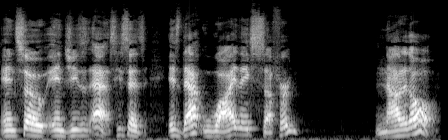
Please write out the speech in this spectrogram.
And so, and Jesus asked, He says, Is that why they suffered? Not at all.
